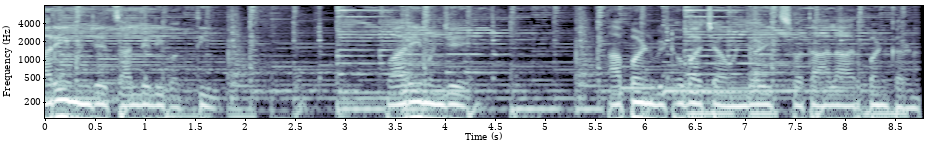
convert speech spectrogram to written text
वारी म्हणजे चाललेली भक्ती. वारी म्हणजे आपण विठोबाच्या उंजळीत स्वतःला अर्पण करणं.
